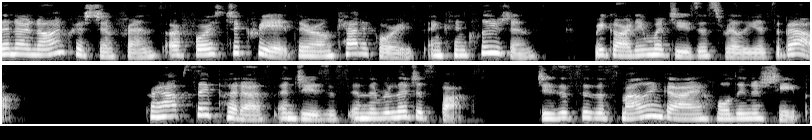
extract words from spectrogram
then our non Christian friends are forced to create their own categories and conclusions regarding what Jesus really is about. Perhaps they put us and Jesus in the religious box. Jesus is a smiling guy holding a sheep,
